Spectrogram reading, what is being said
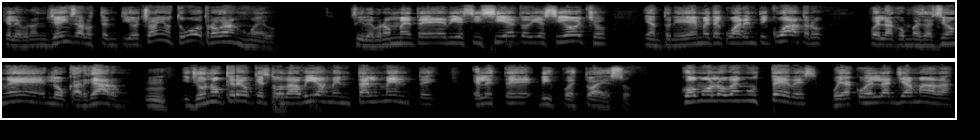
que LeBron James a los 38 años tuvo otro gran juego. Si LeBron mete 17 o 18 y Anthony Davis mete 44, pues la conversación es, lo cargaron. Mm. Y yo no creo que todavía mentalmente él esté dispuesto a eso. ¿Cómo lo ven ustedes? Voy a coger las llamadas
